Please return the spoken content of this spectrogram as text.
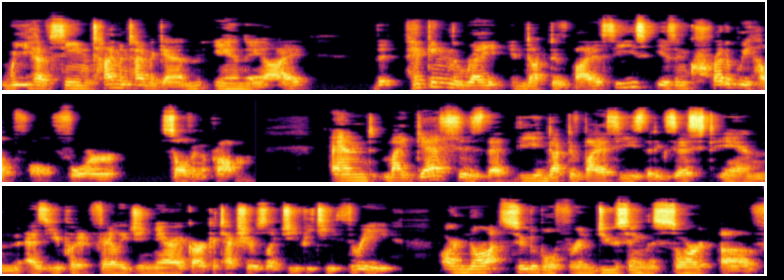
we have seen time and time again in AI that picking the right inductive biases is incredibly helpful for solving a problem. And my guess is that the inductive biases that exist in, as you put it, fairly generic architectures like GPT-3 are not suitable for inducing the sort of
